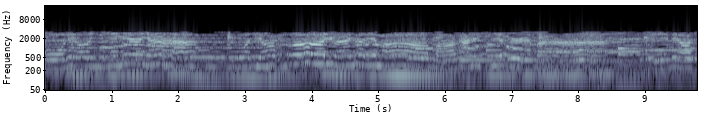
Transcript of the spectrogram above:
我找了一年呀，我想和圆圆的妈把俺的喜事办，没料想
